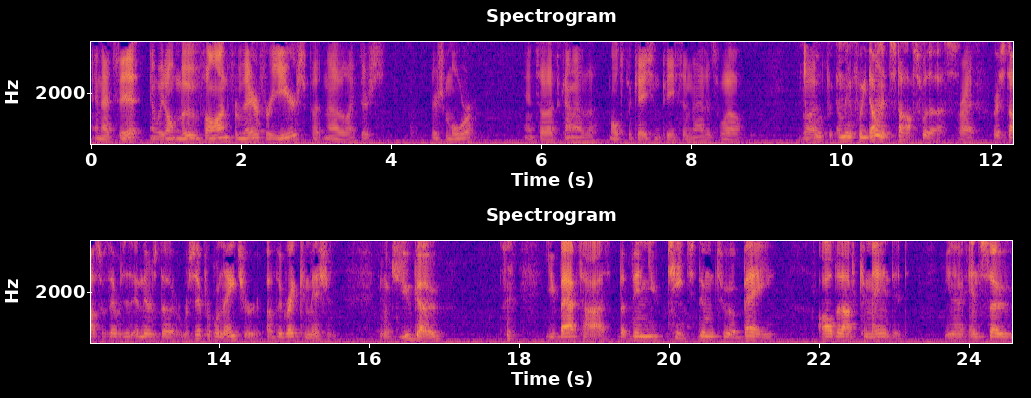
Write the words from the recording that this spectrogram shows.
and that's it and we don't move on from there for years, but no, like there's there's more. And so that's kind of the multiplication piece in that as well. But I mean, if we don't, it stops with us. right. or it stops with everything. And there's the reciprocal nature of the Great Commission, in which you go, you baptize, but then you teach them to obey all that I've commanded. You know, and so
